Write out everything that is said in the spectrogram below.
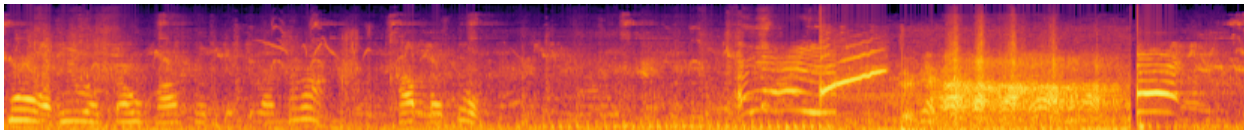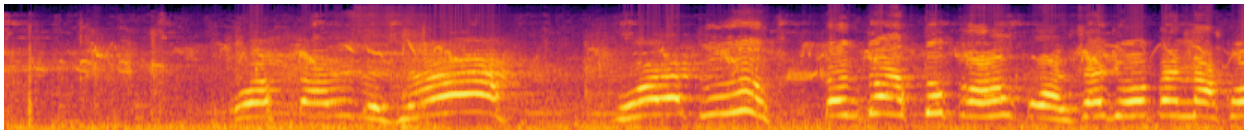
મો વહી બતાવ ખા પતે પેલા ના? ખા પતો ઓ દજા બોલા તું તન તો આ તો કામ કોલસા જો કર નાખો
